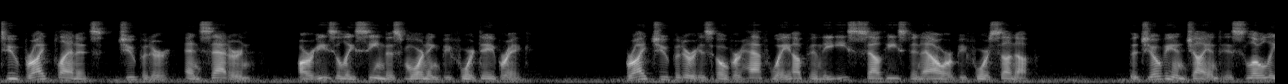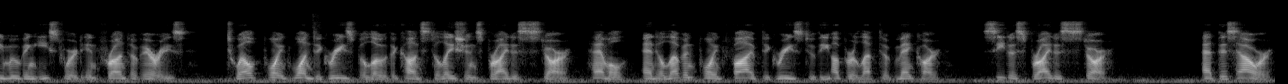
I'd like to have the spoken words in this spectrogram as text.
two bright planets, Jupiter and Saturn, are easily seen this morning before daybreak. Bright Jupiter is over halfway up in the east-southeast an hour before sunup. The Jovian giant is slowly moving eastward in front of Aries, 12.1 degrees below the constellation's brightest star, Hamal, and 11.5 degrees to the upper left of Menkar, Cetus' brightest star. At this hour,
